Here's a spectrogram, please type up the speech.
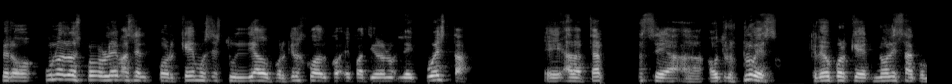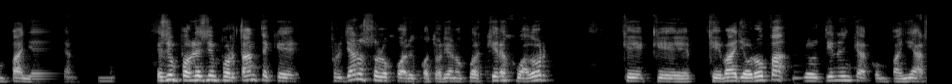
Pero uno de los problemas, el por qué hemos estudiado, por qué el jugador ecuatoriano le cuesta eh, adaptarse a otros clubes, creo porque no les acompañan. Es, es importante que, pero ya no solo jugador ecuatoriano, cualquier jugador que, que, que, vaya a Europa lo tienen que acompañar.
